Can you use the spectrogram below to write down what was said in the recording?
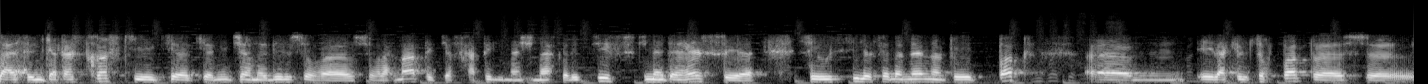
Ben, c'est une catastrophe qui, qui, a, qui a mis Tchernobyl sur, euh, sur la map et qui a frappé l'imaginaire collectif. Ce qui m'intéresse, c'est, euh, c'est aussi le phénomène un peu pop. Euh, et la culture pop euh, se,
